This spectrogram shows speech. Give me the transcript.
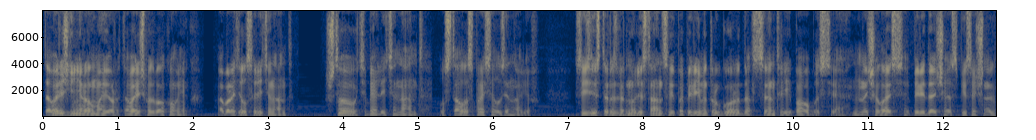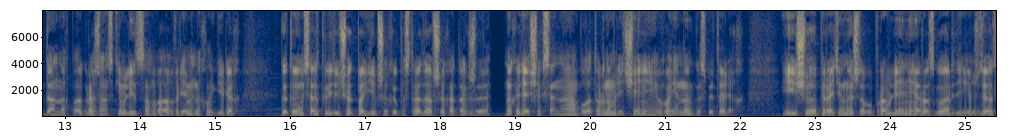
«Товарищ генерал-майор, товарищ подполковник», – обратился лейтенант. «Что у тебя, лейтенант?» – устало спросил Зиновьев. Связисты развернули станции по периметру города, в центре и по области. Началась передача списочных данных по гражданским лицам во временных лагерях. Готовимся открыть учет погибших и пострадавших, а также находящихся на амбулаторном лечении в военных госпиталях. И еще оперативный штаб управления Росгвардии ждет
